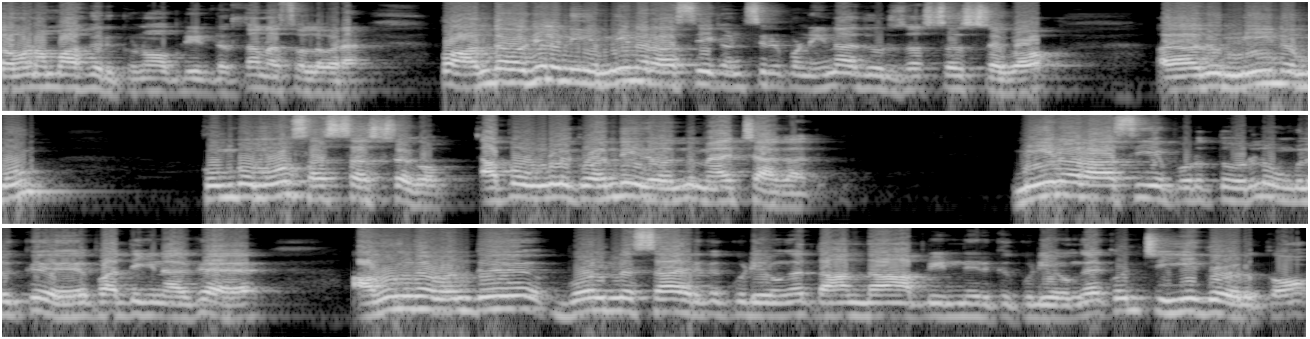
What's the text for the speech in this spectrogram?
கவனமாக இருக்கணும் அப்படின்றது தான் நான் சொல்ல வரேன். இப்போ அந்த வகையில் நீங்க மீன ராசியை கன்சிடர் பண்ணீங்கன்னா அது ஒரு சஷ்டகம் அதாவது மீனமும் கும்பமும் சஷ்டகம் அப்போ உங்களுக்கு வந்து இது வந்து மேட்ச் ஆகாது. மீன ராசியை பொறுத்தவரையில் உங்களுக்கு பார்த்தீங்கன்னாக்க அவங்க வந்து போல்ட்னஸ்ஸாக இருக்கக்கூடியவங்க தான் தான் அப்படின்னு இருக்கக்கூடியவங்க கொஞ்சம் ஈகோ இருக்கும்.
